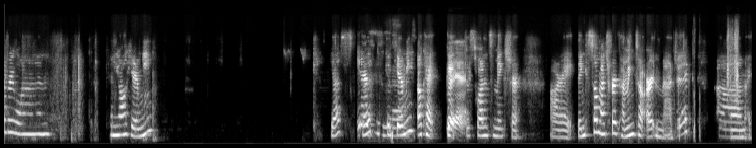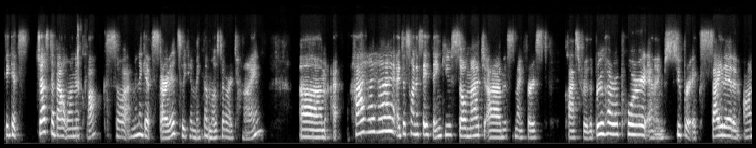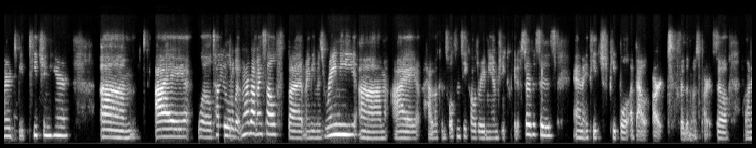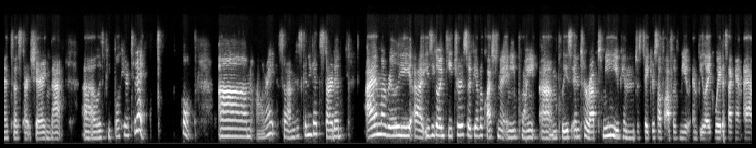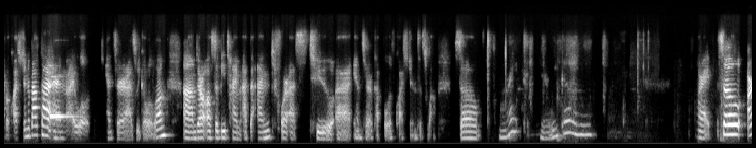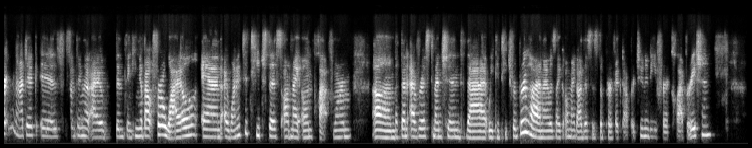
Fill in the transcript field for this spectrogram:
Everyone. Can you all hear me? Yes? Yes. Good? You can hear me? Okay, good. Yeah. Just wanted to make sure. All right. Thanks so much for coming to Art and Magic. Um, I think it's just about one o'clock, so I'm going to get started so we can make the most of our time. Um, I, hi, hi, hi. I just want to say thank you so much. Um, this is my first class for the Bruja report, and I'm super excited and honored to be teaching here. Um, I will tell you a little bit more about myself, but my name is Rami. Um, I have a consultancy called Rami MG Creative Services, and I teach people about art for the most part. So I wanted to start sharing that uh, with people here today. Cool. Um, all right, so I'm just gonna get started. I'm a really uh, easygoing teacher, so if you have a question at any point, um, please interrupt me. You can just take yourself off of mute and be like, wait a second, I have a question about that, and I will answer as we go along. Um, there'll also be time at the end for us to uh, answer a couple of questions as well. So, all right, here we go. All right, so art and magic is something that I've been thinking about for a while, and I wanted to teach this on my own platform. Um, but then Everest mentioned that we could teach for Bruja, and I was like, oh my God, this is the perfect opportunity for collaboration.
